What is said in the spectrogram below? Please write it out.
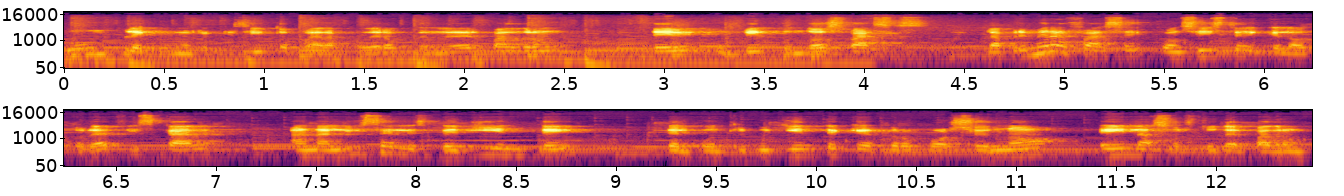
cumple con el requisito para poder obtener el padrón, debe cumplir con dos fases. La primera fase consiste en que la autoridad fiscal analice el expediente del contribuyente que proporcionó en la solicitud del padrón.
